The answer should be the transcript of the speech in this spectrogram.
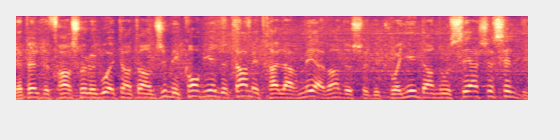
L'appel de François Legault est entendu, mais combien de temps mettra l'armée avant de se déployer dans nos CHSLD?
